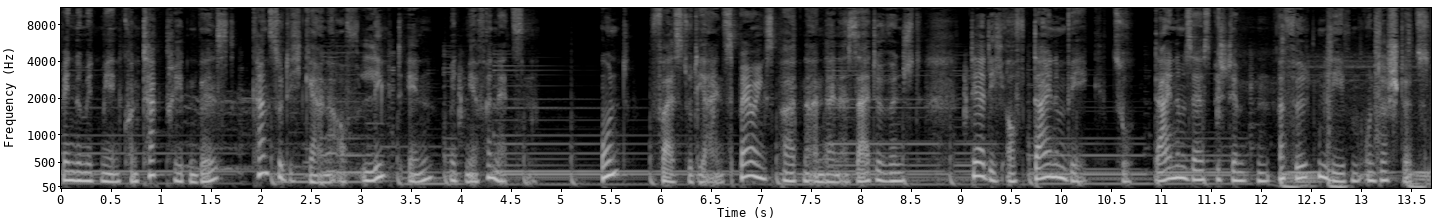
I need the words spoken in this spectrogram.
Wenn du mit mir in Kontakt treten willst, kannst du dich gerne auf LinkedIn mit mir vernetzen. Und falls du dir einen Sparingspartner an deiner Seite wünschst, der dich auf deinem Weg zu deinem selbstbestimmten, erfüllten Leben unterstützt,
